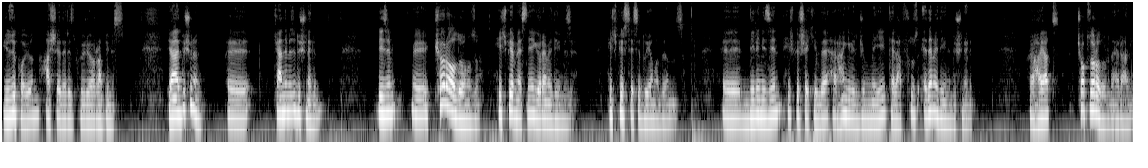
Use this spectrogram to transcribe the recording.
yüzü koyun haşrederiz buyuruyor Rabbimiz. Yani düşünün, e, kendimizi düşünelim. Bizim e, kör olduğumuzu, hiçbir nesneyi göremediğimizi, hiçbir sesi duyamadığımızı, e, dilimizin hiçbir şekilde herhangi bir cümleyi telaffuz edemediğini düşünelim. hayat çok zor olurdu herhalde.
